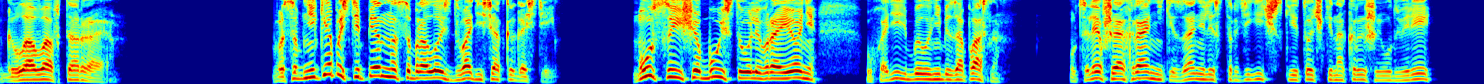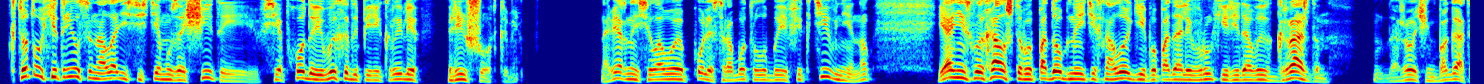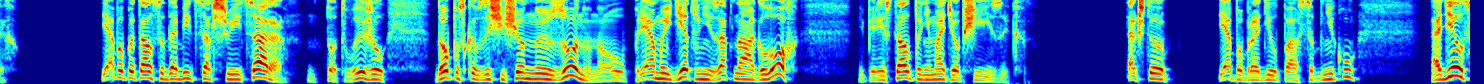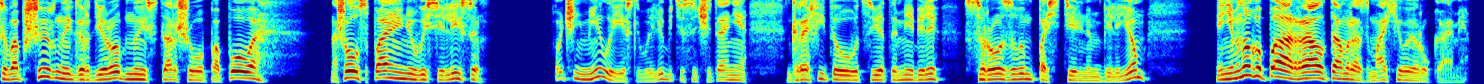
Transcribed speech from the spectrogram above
Глава вторая. В особняке постепенно собралось два десятка гостей. Муссы еще буйствовали в районе, уходить было небезопасно. Уцелевшие охранники заняли стратегические точки на крыше и у дверей. Кто-то ухитрился наладить систему защиты, и все входы и выходы перекрыли решетками. Наверное, силовое поле сработало бы эффективнее, но я не слыхал, чтобы подобные технологии попадали в руки рядовых граждан, даже очень богатых. Я попытался добиться от швейцара, тот выжил, допуска в защищенную зону, но упрямый дед внезапно оглох и перестал понимать общий язык. Так что я побродил по особняку, оделся в обширный гардеробный старшего Попова, нашел спальню Василисы, очень мило, если вы любите сочетание графитового цвета мебели с розовым постельным бельем, и немного поорал там, размахивая руками.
